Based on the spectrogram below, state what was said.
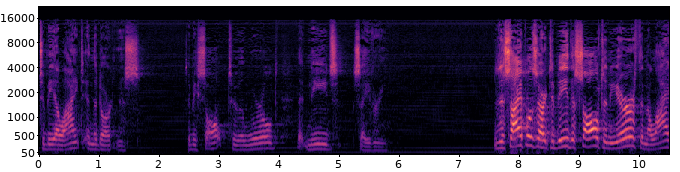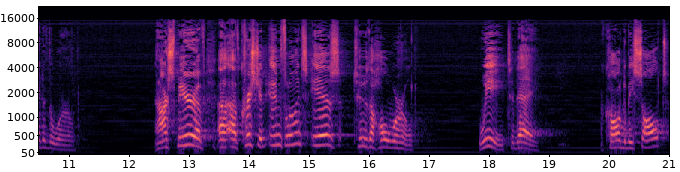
to be a light in the darkness, to be salt to a world that needs savoring. The disciples are to be the salt in the earth and the light of the world. And our sphere of, uh, of Christian influence is to the whole world. We today are called to be salt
